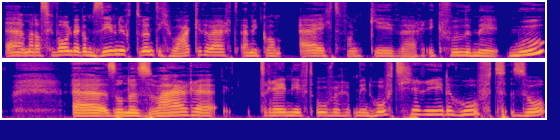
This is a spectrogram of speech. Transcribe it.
Eh, maar als gevolg dat ik om 7 uur 20 wakker werd en ik kwam echt van kever. Ik voelde mij moe. Eh, Zo'n zware trein heeft over mijn hoofd gereden, hoofd, zo.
